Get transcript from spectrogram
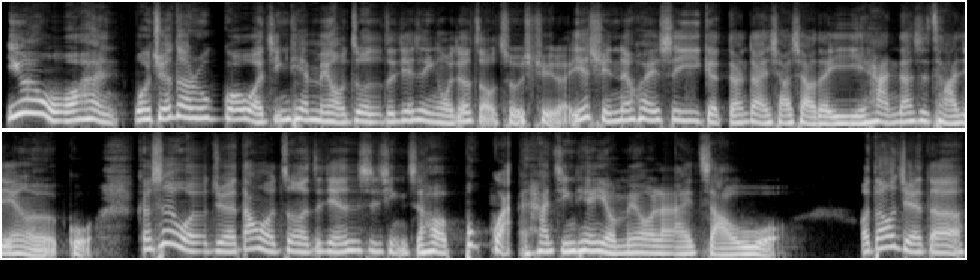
因为我很，我觉得如果我今天没有做这件事情，我就走出去了，也许那会是一个短短小小的遗憾，但是擦肩而过。可是我觉得，当我做了这件事情之后，不管他今天有没有来找我，我都觉得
